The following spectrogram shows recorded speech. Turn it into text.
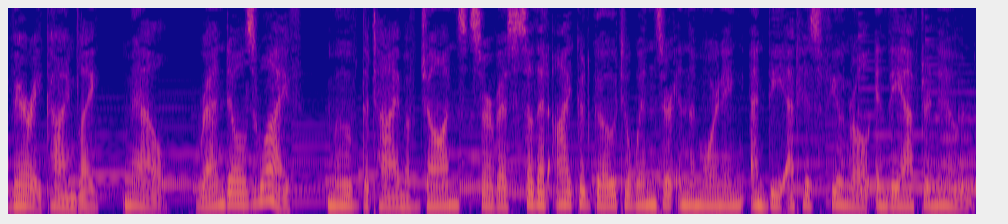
Very kindly, Mel, Rendall's wife, moved the time of John's service so that I could go to Windsor in the morning and be at his funeral in the afternoon.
